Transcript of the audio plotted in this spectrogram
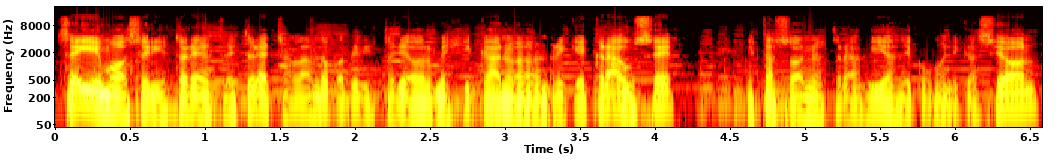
Seguimos en Historia nuestra historia charlando con el historiador mexicano Enrique Krause. Estas son nuestras vías de comunicación.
